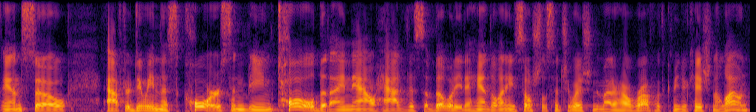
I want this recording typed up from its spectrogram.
And so, after doing this course and being told that I now had this ability to handle any social situation, no matter how rough, with communication alone,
